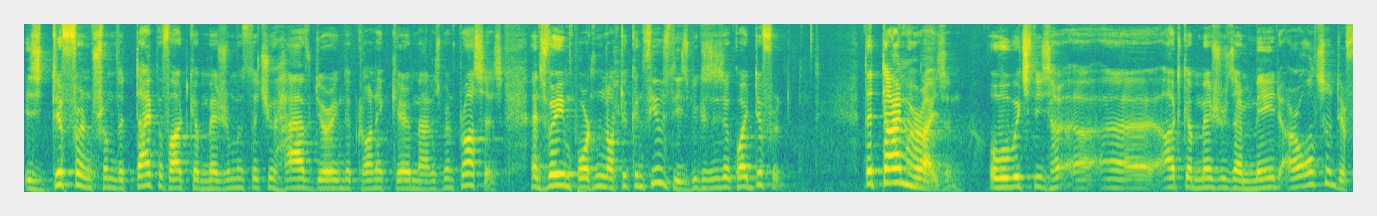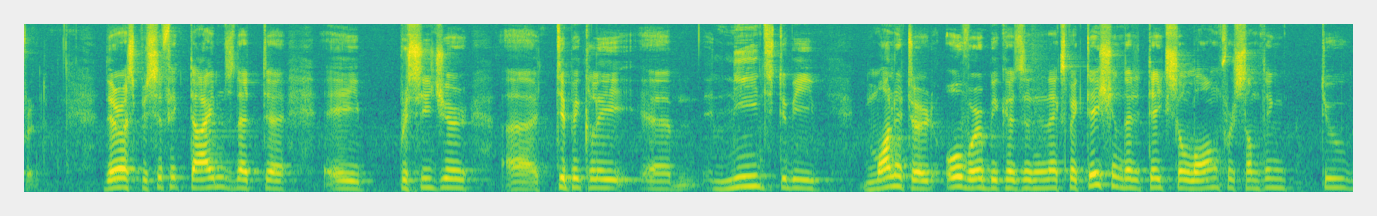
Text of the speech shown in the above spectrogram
is different from the type of outcome measurements that you have during the chronic care management process. And it's very important not to confuse these because these are quite different. The time horizon over which these uh, uh, outcome measures are made are also different. There are specific times that uh, a procedure uh, typically um, needs to be monitored over because there's an expectation that it takes so long for something to,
